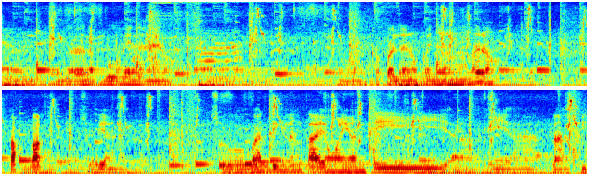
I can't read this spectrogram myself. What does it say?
Yan. Naghahanap buhay na ayo. Na ng kanyang, ano, pakpak. So, yan. So, banding lang tayo ngayon kay, ano, kay uh, Fluffy.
